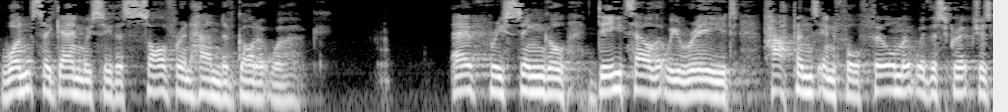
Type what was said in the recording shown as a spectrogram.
Once again, we see the sovereign hand of God at work. Every single detail that we read happens in fulfillment with the scriptures,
